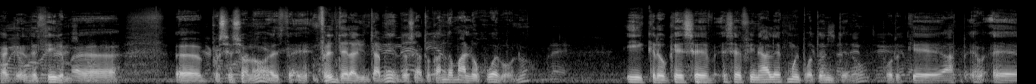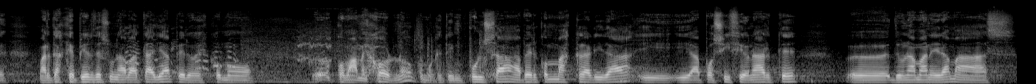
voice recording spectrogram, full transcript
o es decir, eh, eh, pues eso, ¿no? Enfrente del ayuntamiento, o sea, tocando más los huevos, ¿no? Y creo que ese, ese final es muy potente, ¿no? Porque marcas que pierdes una batalla, pero es como, como a mejor, ¿no? Como que te impulsa a ver con más claridad y, a posicionarte eh, de una manera más,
